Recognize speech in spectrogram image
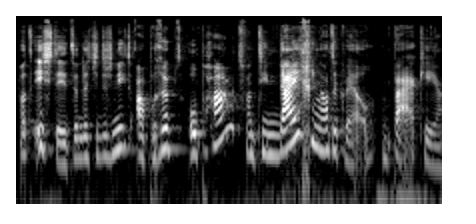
wat is dit? En dat je dus niet abrupt ophangt, want die neiging had ik wel een paar keer.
